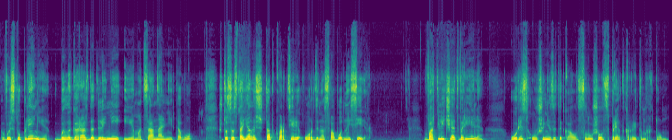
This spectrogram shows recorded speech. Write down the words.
Выступление было гораздо длиннее и эмоциональнее того, что состоялось в штаб-квартире Ордена Свободный Север. В отличие от Вариэля, Урис уши не затыкал, слушал с приоткрытым ртом.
